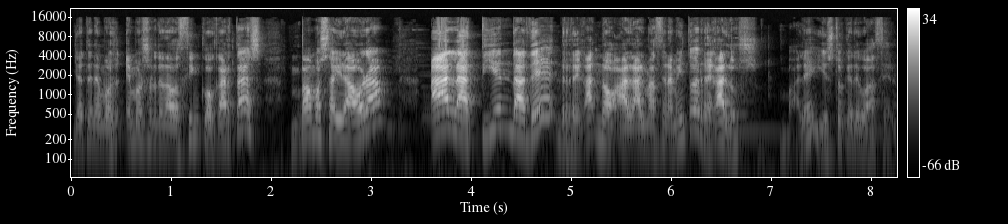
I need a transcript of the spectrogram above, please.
Ya tenemos, hemos ordenado 5 cartas. Vamos a ir ahora a la tienda de regalos No, al almacenamiento de regalos. Vale, ¿y esto qué tengo que hacer?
